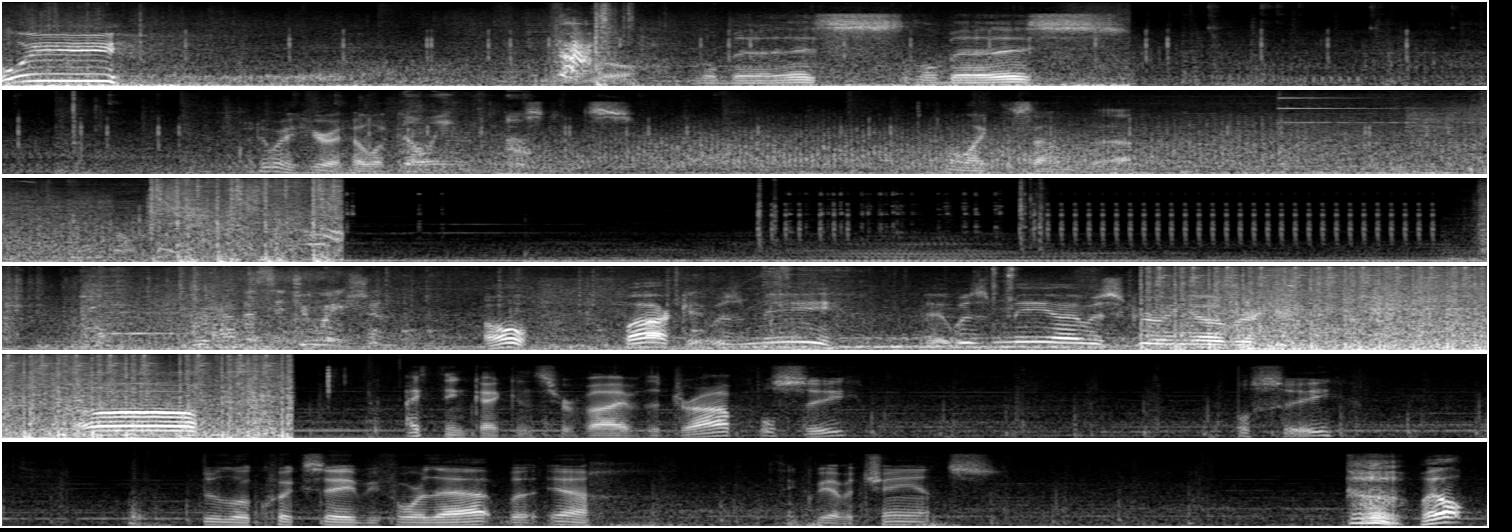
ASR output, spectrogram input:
Whee! A little, bit of this, a little bit of this. Why do I hear a helicopter Going in the distance? I don't like the sound of that. We have a situation. Oh, fuck, it was me. It was me I was screwing over. I think I can survive the drop. We'll see. We'll see. Do a little quick save before that, but yeah. I think we have a chance. well,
